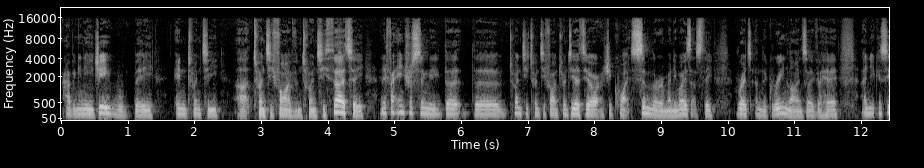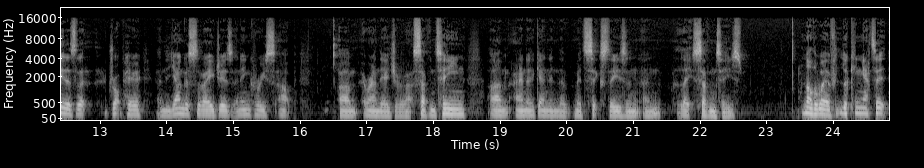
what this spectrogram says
having an EEG will be in 2025 uh, and 2030. And in fact, interestingly, the, the 2025 and 2030 are actually quite similar in many ways. That's the red and the green lines over here. And you can see there's a drop here in the youngest of ages, an increase up um, around the age of about 17, um, and again in the mid 60s and, and late 70s. Another way of looking at it,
